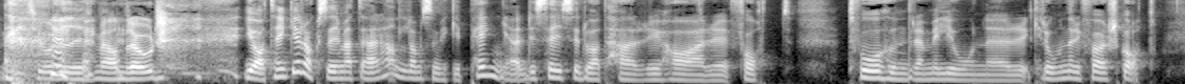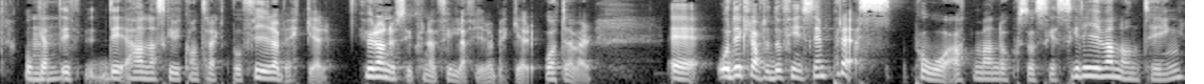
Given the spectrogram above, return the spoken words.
min teori med andra ord. Jag tänker också, i och med att det här handlar om så mycket pengar, det sägs ju då att Harry har fått 200 miljoner kronor i förskott. Och mm. att det, det, han har skrivit kontrakt på fyra böcker. Hur han nu ska kunna fylla fyra böcker, whatever. Eh, och det är klart att då finns det en press på att man också ska skriva någonting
